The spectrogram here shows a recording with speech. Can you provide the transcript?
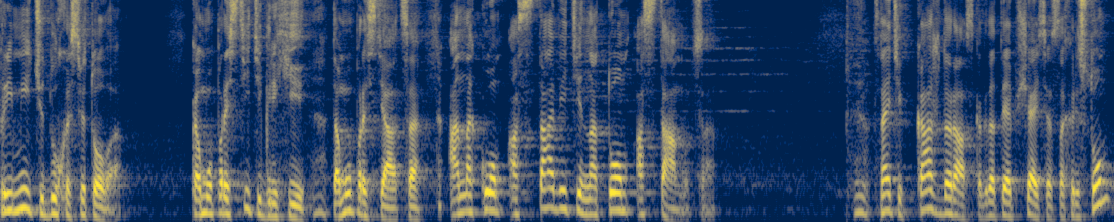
примите Духа Святого. Кому простите грехи, тому простятся, а на ком оставите, на том останутся. Знаете, каждый раз, когда ты общаешься со Христом,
